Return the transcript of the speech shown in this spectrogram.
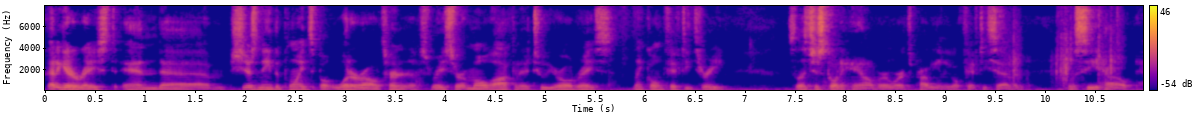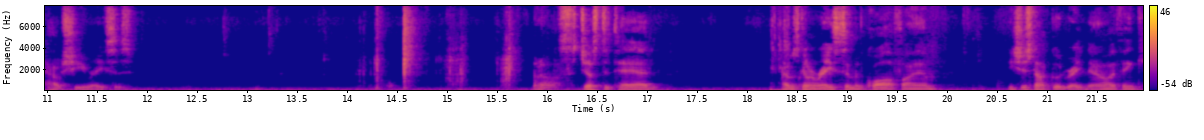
got to get her raced. And um, she doesn't need the points, but what are our alternatives? Race her at Mohawk in a two year old race? Like going 53. So let's just go to Hanover where it's probably going to go 57. We'll see how, how she races. What else? Just a tad. I was going to race him and qualify him. He's just not good right now. I think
